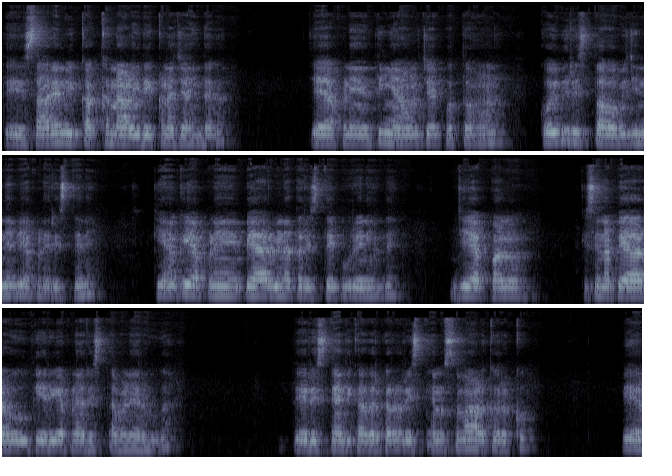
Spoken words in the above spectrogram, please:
ਤੇ ਸਾਰਿਆਂ ਨੂੰ ਇੱਕ ਅੱਖ ਨਾਲ ਹੀ ਦੇਖਣਾ ਚਾਹੀਦਾ ਗਾ। ਜੇ ਆਪਣੇ ਧੀਆਂ ਹੋਣ, ਚਾਹੇ ਪੁੱਤ ਹੋਣ, ਕੋਈ ਵੀ ਰਿਸ਼ਤਾ ਹੋਵੇ, ਜਿੰਨੇ ਵੀ ਆਪਣੇ ਰਿਸ਼ਤੇ ਨੇ, ਕਿਉਂਕਿ ਆਪਣੇ ਪਿਆਰ ਬਿਨਾਂ ਤਾਂ ਰਿਸ਼ਤੇ ਪੂਰੇ ਨਹੀਂ ਹੁੰਦੇ। ਜੇ ਆਪਾਂ ਨੂੰ ਕਿਸੇ ਨਾਲ ਪਿਆਰ ਹੋਊ, ਫਿਰ ਹੀ ਆਪਣਾ ਰਿਸ਼ਤਾ ਬਣਿਆ ਰਹੂਗਾ। ਤੇ ਰਿਸ਼ਤਿਆਂ ਦੀ ਕਦਰ ਕਰੋ, ਰਿਸ਼ਤਿਆਂ ਨੂੰ ਸੰਭਾਲ ਕੇ ਰੱਖੋ। ਫਿਰ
